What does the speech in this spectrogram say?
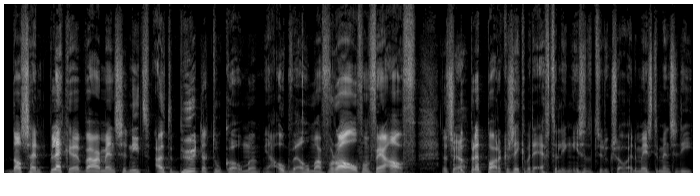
dat zijn plekken waar mensen niet uit de buurt naartoe komen. Ja, ook wel, maar vooral van ver af. En dat is ook Ja. met pretparken, zeker bij de Efteling, is het natuurlijk zo. Hè? De meeste mensen die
